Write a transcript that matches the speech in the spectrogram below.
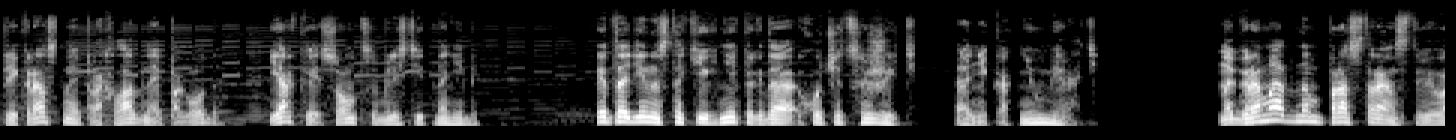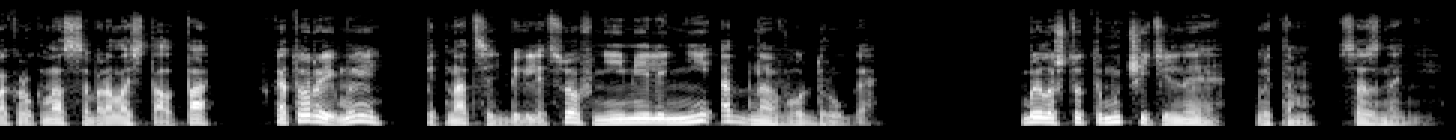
Прекрасная прохладная погода, яркое солнце блестит на небе. Это один из таких дней, когда хочется жить, а никак не умирать. На громадном пространстве вокруг нас собралась толпа, в которой мы, пятнадцать беглецов, не имели ни одного друга. Было что-то мучительное в этом сознании.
